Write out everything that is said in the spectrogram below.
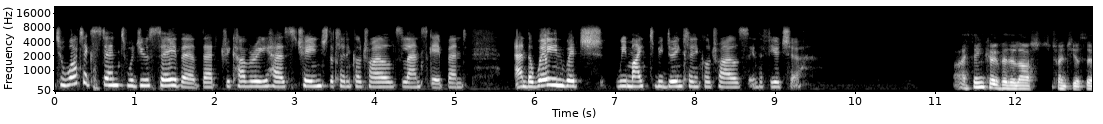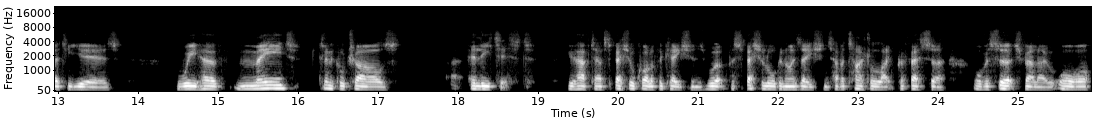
to what extent would you say that that recovery has changed the clinical trials landscape and and the way in which we might be doing clinical trials in the future? I think over the last 20 or 30 years, we have made clinical trials uh, elitist. You have to have special qualifications, work for special organizations, have a title like professor or research fellow or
